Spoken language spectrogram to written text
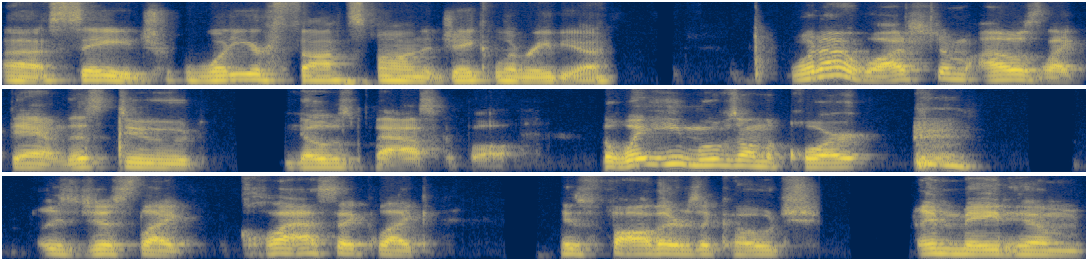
Uh, Sage, what are your thoughts on Jake LaRavia? When I watched him, I was like, damn, this dude knows basketball. The way he moves on the court is just like classic, like his father's a coach and made him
